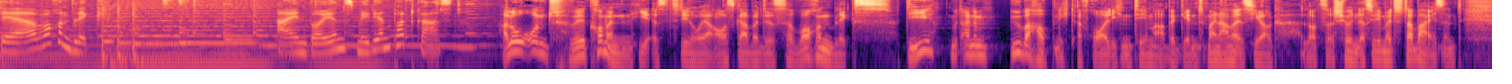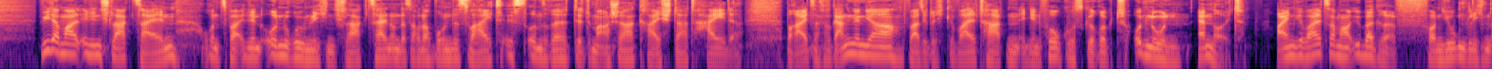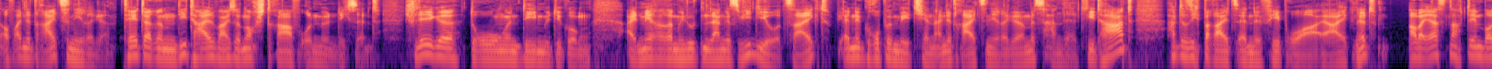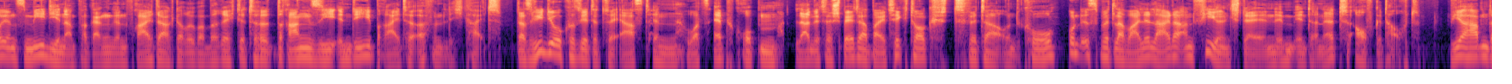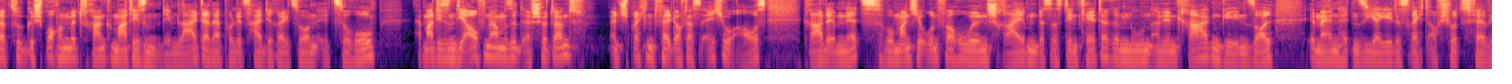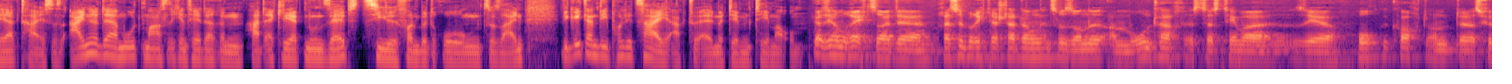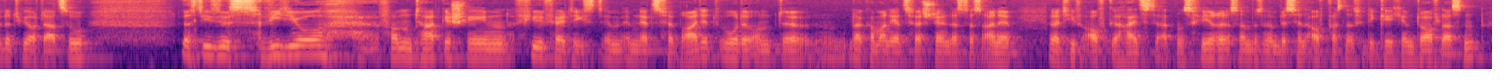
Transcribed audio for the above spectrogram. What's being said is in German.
Der Wochenblick. Ein Boyens Medien Podcast. Hallo und willkommen. Hier ist die neue Ausgabe des Wochenblicks, die mit einem überhaupt nicht erfreulichen Thema beginnt. Mein Name ist Jörg Lotze. Schön, dass Sie mit dabei sind. Wieder mal in den Schlagzeilen, und zwar in den unrühmlichen Schlagzeilen, und das auch noch bundesweit, ist unsere Dithmarscher Kreisstadt Heide. Bereits im vergangenen Jahr war sie durch Gewalttaten in den Fokus gerückt und nun erneut. Ein gewaltsamer Übergriff von Jugendlichen auf eine 13-Jährige. Täterinnen, die teilweise noch strafunmündig sind. Schläge, Drohungen, Demütigungen. Ein mehrere Minuten langes Video zeigt, wie eine Gruppe Mädchen eine 13-Jährige misshandelt. Die Tat hatte sich bereits Ende Februar ereignet. Aber erst nachdem Boyens Medien am vergangenen Freitag darüber berichtete, drang sie in die breite Öffentlichkeit. Das Video kursierte zuerst in WhatsApp-Gruppen, landete später bei TikTok, Twitter und Co. und ist mittlerweile leider an vielen Stellen im Internet aufgetaucht. Wir haben dazu gesprochen mit Frank Mattisen, dem Leiter der Polizeidirektion Itzehoe. Herr Mattisen, die Aufnahmen sind erschütternd. Entsprechend fällt auch das Echo aus, gerade im Netz, wo manche unverhohlen schreiben, dass es den Täterinnen nun an den Kragen gehen soll. Immerhin hätten sie ja jedes Recht auf Schutz verwehrt, heißt es. Eine der mutmaßlichen Täterinnen hat erklärt, nun selbst Ziel von Bedrohungen zu sein. Wie geht dann die Polizei aktuell mit dem Thema um? Ja, Sie haben recht. Seit der Presseberichterstattung, insbesondere am Montag, ist das Thema sehr hochgekocht und äh, das führt natürlich auch dazu, dass dieses Video vom Tatgeschehen vielfältigst im, im Netz verbreitet wurde. Und äh, da kann man jetzt feststellen, dass das eine relativ aufgeheizte Atmosphäre ist. Da müssen wir ein bisschen aufpassen, dass wir die Kirche im Dorf lassen.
